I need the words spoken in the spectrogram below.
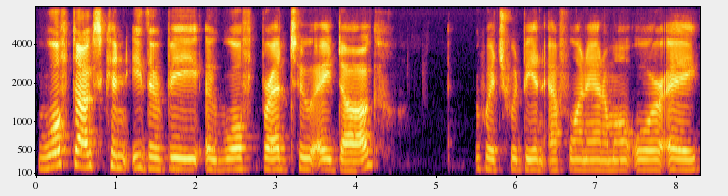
Wolf dogs can either be a wolf bred to a dog, which would be an F1 animal, or a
